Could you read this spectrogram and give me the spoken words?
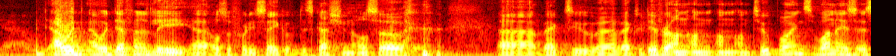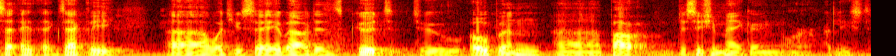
Yeah, I would, I would definitely, uh, also for the sake of discussion, also uh, back to uh, back to differ on, on, on, on two points. One is, is exactly uh, what you say about that it's good to open uh, power decision making, or at least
